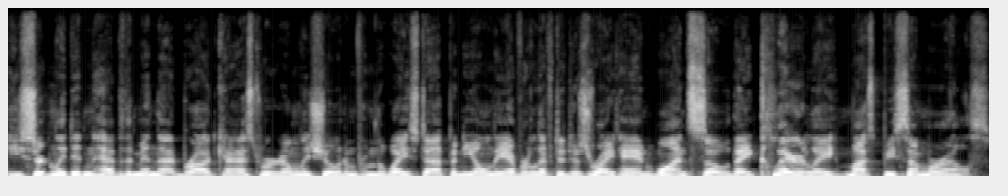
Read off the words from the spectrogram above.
He certainly didn't have them in that broadcast where it only showed him from the waist up and he only ever lifted his right hand once, so they clearly must be somewhere else.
